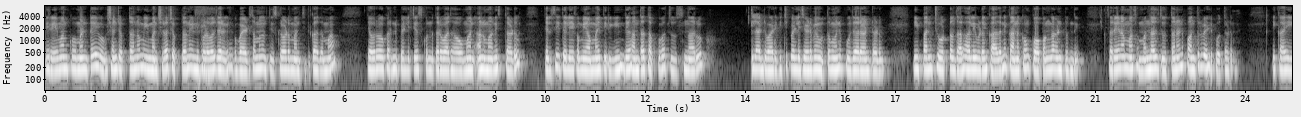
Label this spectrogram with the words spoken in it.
మీరేమనుకోమంటే ఓ విషయం చెప్తాను మీ మనిషిలా చెప్తాను ఇన్ని గొడవలు జరిగాక బయట సంబంధం తీసుకురావడం మంచిది కాదమ్మా. ఎవరో ఒకరిని పెళ్ళి చేసుకున్న తర్వాత అవమాన అనుమానిస్తాడు. తెలిసి తెలియక మీ అమ్మాయి తిరిగిందే అంతా తప్పుగా చూస్తున్నారు. ఇలాంటి వాడికి ఇచ్చి పెళ్ళి చేయడమే ఉత్తమమని పూజారి అంటాడు. ఈ పని చూడటం సలహాలు ఇవ్వడం కాదని కనకం కోపంగా అంటుంది. సరేనమ్మా సంబంధాలు చూస్తానని పంతులు వెళ్ళిపోతాడు. ఇక ఈ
